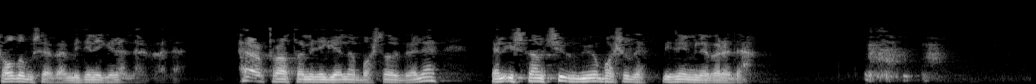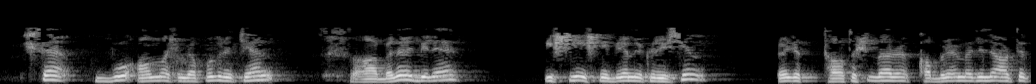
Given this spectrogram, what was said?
çoğaldı bu sefer Medine'ye gelenler. Her tarafta Medine'ye gelenler başladı böyle. Yani İslam çıkmıyor başladı Medine Münevvere'de. İşte bu anlaşma yapılırken sahabeler bile işini işini bilemedikleri için önce tartıştılar, kabul etmediler artık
